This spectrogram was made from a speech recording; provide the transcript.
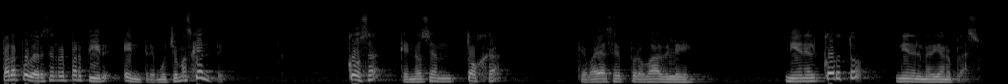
para poderse repartir entre mucho más gente cosa que no se antoja que vaya a ser probable ni en el corto ni en el mediano plazo,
